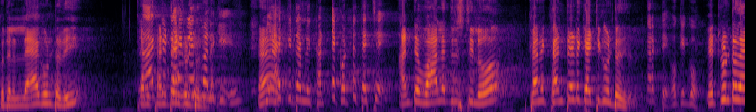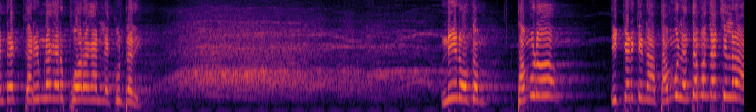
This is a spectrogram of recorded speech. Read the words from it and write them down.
కొద్దిగా ల్యాగ్ ఉంటుంది. అంటే వాళ్ళ దృష్టిలో కానీ కంటెంట్ గట్టిగా ఉంటుంది. ఎట్లుంటుంది అంటే కరీంనగర్ పోరగాని లెక్క ఉంటుంది నేను ఒక తమ్ముడు ఇక్కడికి నా తమ్ముళ్ళు ఎంతమంది వచ్చిల్లరా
